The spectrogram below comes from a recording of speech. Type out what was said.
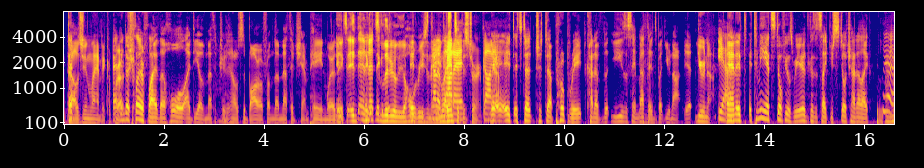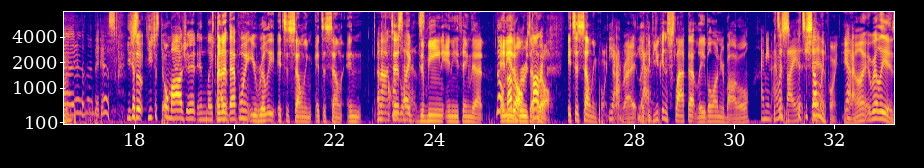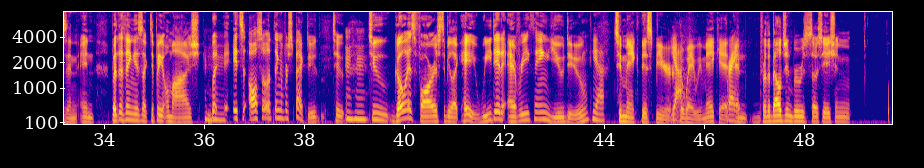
Belgian lambic approach. and to clarify, the whole idea of method traditional is to borrow from the method champagne, where they it's, it, they- and that's they- literally the whole it- reason they kind of like- invented this term. Got Yeah, it. it, it's to just to appropriate kind of the, you use the same mm-hmm. methods, but you're not it. You're not. Yeah. And it, it to me it still feels weird because it's like you're still trying to like oh, yeah, mm-hmm. yeah I guess you just So- you just homage it and like And I at that point, you're really it's a selling. It's a selling, and not to like is. demean anything that No, any not of the at all. breweries I've Not at worked- all. It's a selling point, Yeah, though, right? Like yeah. if you can slap that label on your bottle, I mean, I it's would a, buy it. It's a shit. selling point, you Yeah. know. It really is, and and but the thing is like to pay homage, but Mm-hmm. it's also a thing of respect, dude. To Mm-hmm. to go as far as to be like, hey, we did everything you do Yeah. to make this beer Yeah. the way we make it. Right. And for the Belgian Brewers Association,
